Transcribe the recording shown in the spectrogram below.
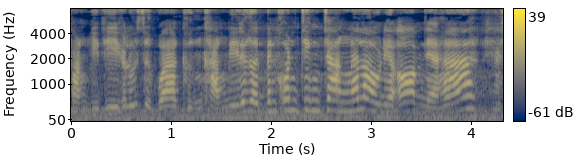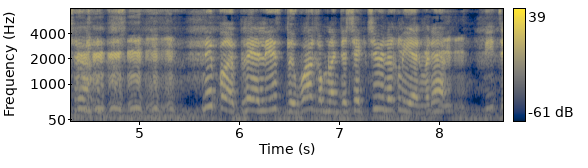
ฟังกี่ทีก็รู้สึกว่าขึงขังดีเหลือเกินเป็นคนจริงจังนะเราเนี่ยอ้อมเนี่ยฮะใช่นี่เปิดเพลย์ลิสต์หรือว่ากำลังจะเช็คชื่อนักเรียนมาเนี่ยดีเจ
